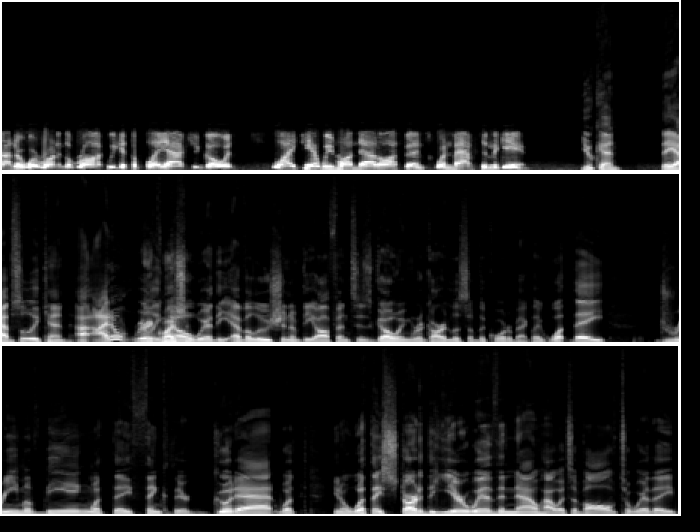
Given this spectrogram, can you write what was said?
center. We're running the rock. We get the play action going. Why can't we run that offense when Mac's in the game? You can. They absolutely can. I, I don't really know where the evolution of the offense is going, regardless of the quarterback. Like what they dream of being, what they think they're good at, what you know, what they started the year with, and now how it's evolved to where they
